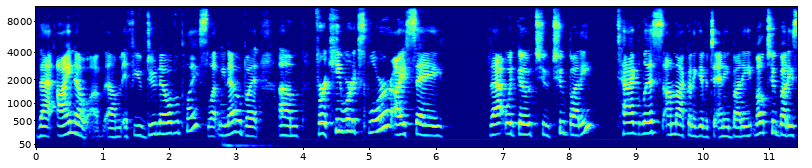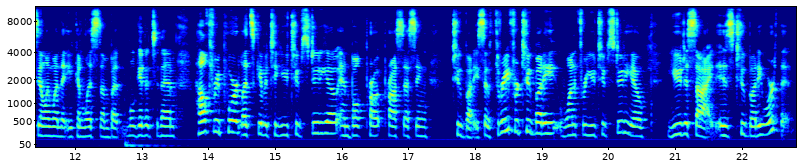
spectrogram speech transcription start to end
that I know of. Um, if you do know of a place, let me know. But um, for a keyword explorer, I say that would go to TubeBuddy. Tag list, I'm not going to give it to anybody. Well, TubeBuddy's the only one that you can list them, but we'll give it to them. Health report, let's give it to YouTube Studio and bulk pro processing TubeBuddy. So three for TubeBuddy, one for YouTube Studio. You decide, is TubeBuddy worth it?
